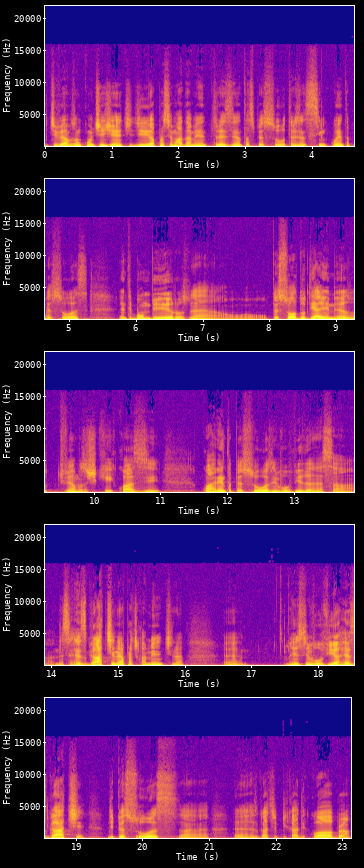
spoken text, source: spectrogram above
e tivemos um contingente de aproximadamente 300 pessoas, 350 pessoas, entre bombeiros, né, o pessoal do DIAE mesmo, tivemos acho que quase 40 pessoas envolvidas nessa, nesse resgate, né, praticamente, né, é, isso envolvia resgate de pessoas, né, é, resgate de picada de cobra,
